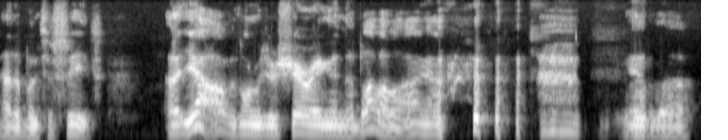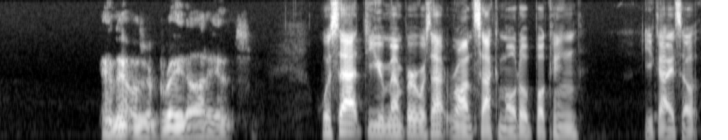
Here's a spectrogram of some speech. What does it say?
add a bunch of seats. Uh, yeah, as long as you're sharing in the blah blah blah. Yeah. and uh, and that was a great audience. Was that? Do you remember? Was that Ron Sakamoto booking you guys out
